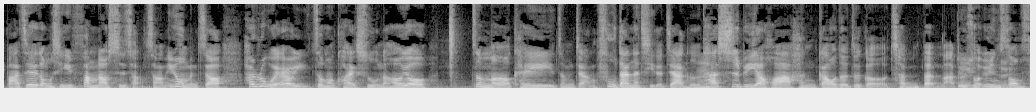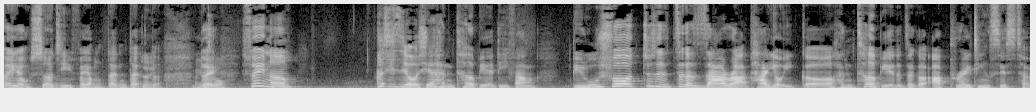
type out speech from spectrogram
把这些东西放到市场上？因为我们知道，他如果要以这么快速，然后又这么可以怎么讲负担得起的价格，它势、嗯、必要花很高的这个成本嘛，比如说运送费用、设计费用等等的。对，对，所以呢，它其实有一些很特别的地方。比如说，就是这个 Zara，它有一个很特别的这个 operating system。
